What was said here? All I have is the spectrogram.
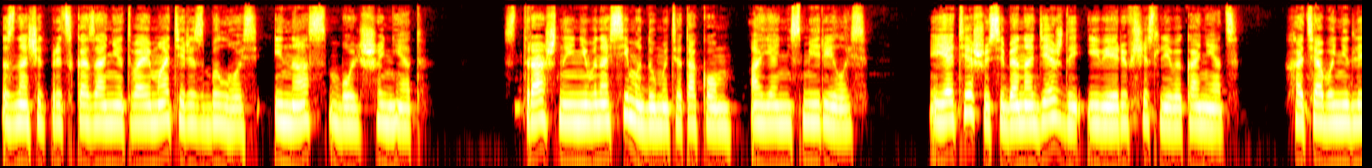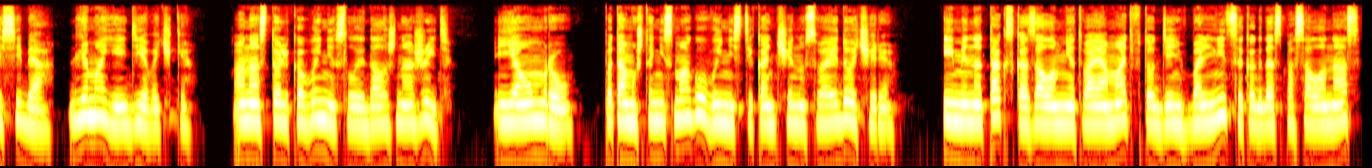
значит, предсказание твоей матери сбылось, и нас больше нет. Страшно и невыносимо думать о таком, а я не смирилась. Я тешу себя надеждой и верю в счастливый конец. Хотя бы не для себя, для моей девочки. Она столько вынесла и должна жить. Я умру, потому что не смогу вынести кончину своей дочери. Именно так сказала мне твоя мать в тот день в больнице, когда спасала нас,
